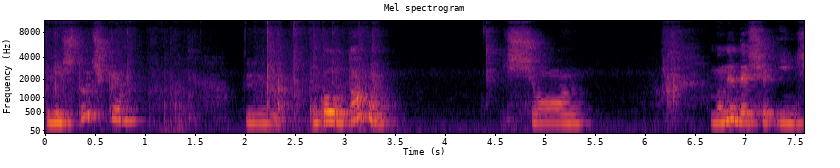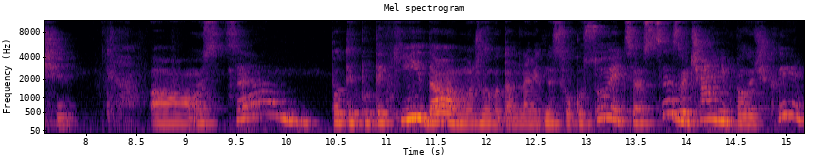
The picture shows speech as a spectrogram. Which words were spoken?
Дві штучки. Прикол у тому, що вони дещо інші. Ось це по типу такі, да, можливо, там навіть не сфокусується. Ось це звичайні палички,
